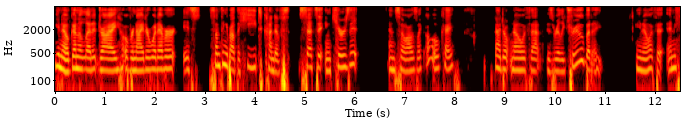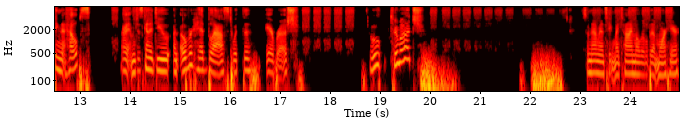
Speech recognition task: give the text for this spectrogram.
you know, gonna let it dry overnight or whatever, it's something about the heat kind of sets it and cures it. And so I was like, oh, okay. I don't know if that is really true, but I, you know, if it, anything that helps. All right, I'm just going to do an overhead blast with the airbrush. Ooh, too much. So now I'm going to take my time a little bit more here.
